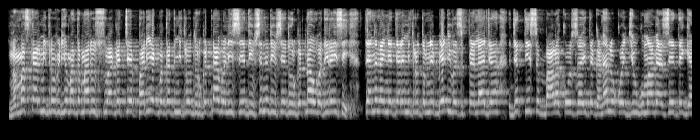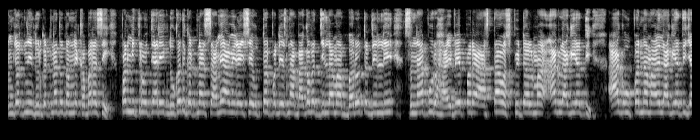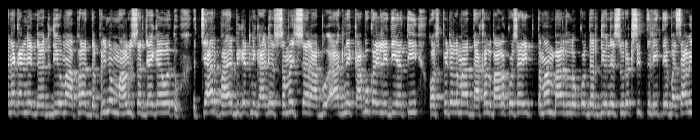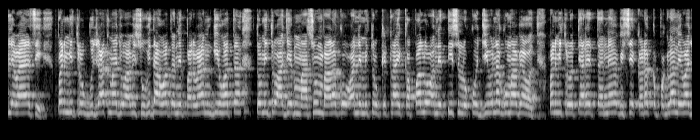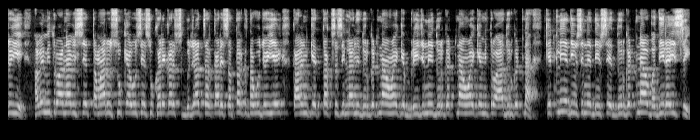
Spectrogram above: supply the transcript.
નમસ્કાર મિત્રો, વિડીયોમાં તમારું સ્વાગત છે. ફરી એક વખત મિત્રો, દુર્ઘટના બની છે. દિવસે ને દિવસે દુર્ઘટનાઓ વધી રહી છે. તેને લઈને ત્યારે મિત્રો તમને બે દિવસ પહેલાં જ, જે ત્રીસ બાળકો સહિત ઘણા લોકોએ જીવ ગુમાવ્યા છે તે ગેમજોતની દુર્ઘટના તો તમને ખબર હશે. પણ મિત્રો ત્યારે એક દુઃખદ ઘટના સામે આવી રહી છે. ઉત્તર પ્રદેશના બાગવત જિલ્લામાં બરોત દિલ્હી સ્નાપુર હાઈવે પર આસ્થા હોસ્પિટલમાં આગ લાગી હતી. આગ ઉપરના માળે લાગી હતી. જેના કારણે દર્દીઓમાં અફરાતફરીનો માહોલ સર્જાઈ ગયો હતો. ચાર ફાયર બ્રિગેડની ગાડીઓ સમયસર આગને કાબૂ કરી લીધી હતી. હોસ્પિટલમાં દાખલ બાળકો સહિત તમામ બાર લોકો દર્દીઓને સુરક્ષિત રીતે બસાવી લેવાયા છે. પણ મિત્રો, ગુજરાતમાં જો આવી સુવિધા હોત અને પરવાનગી હોત, તો મિત્રો, આજે માસૂમ બાળકો અને મિત્રો, કેટલાય કપલો અને ત્રીસ લોકો જીવના ગુમાવ્યા હોત. પણ મિત્રો, અત્યારે તેને વિશે કડક પગલાં લેવા જોઈએ. હવે મિત્રો, આના વિશે તમારું શું કહેવું છે? શું ખરેખર ગુજરાત સરકારે સતર્ક થવું જોઈએ. કારણ કે તક્ષશિલાની દુર્ઘટના હોય કે બ્રિજની દુર્ઘટના હોય કે મિત્રો, આ દુર્ઘટના કેટલીય દિવસે ને દિવસે દુર્ઘટના વધી રહી છે.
